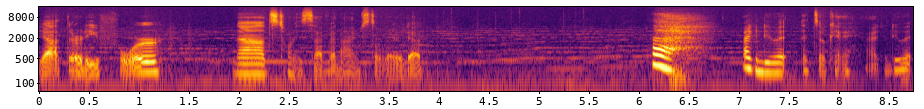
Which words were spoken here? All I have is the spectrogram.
yeah, 34. Nah, it's 27. I'm still very dead. I can do it. It's okay. I can do it.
